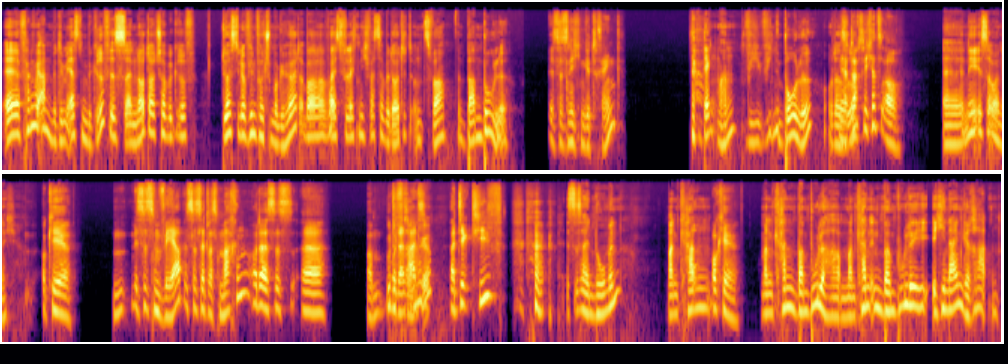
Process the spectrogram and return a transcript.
Äh, fangen wir an mit dem ersten Begriff. Es ist ein norddeutscher Begriff. Du hast ihn auf jeden Fall schon mal gehört, aber weißt vielleicht nicht, was er bedeutet. Und zwar Bambule. Ist das nicht ein Getränk? Denkt man, wie, wie eine Bohle oder ja, so. dachte ich jetzt auch. Äh, nee, ist aber nicht. Okay. Ist es ein Verb? Ist das etwas machen? Oder ist es äh, Gute oder Frage. Ad- Adjektiv? Es ist ein Nomen. Man kann, Okay. man kann Bambule haben. Man kann in Bambule hi- hineingeraten.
